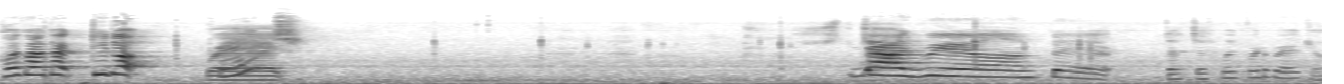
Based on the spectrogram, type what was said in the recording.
Quick, quick, quick, to the bridge. Bridge? That's real unfair. Just, just wait for the bridge, yo.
